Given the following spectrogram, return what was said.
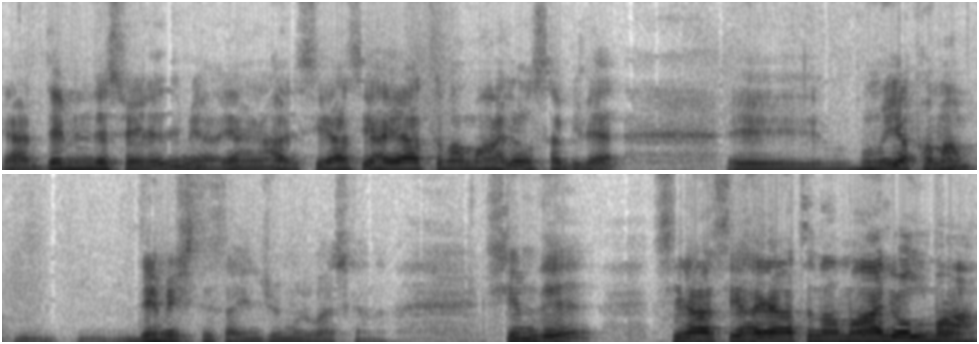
yani demin de söyledim ya yani siyasi hayatıma mal olsa bile e, bunu yapamam demişti Sayın Cumhurbaşkanı. Şimdi siyasi hayatına mal olmanın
